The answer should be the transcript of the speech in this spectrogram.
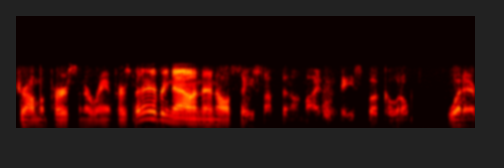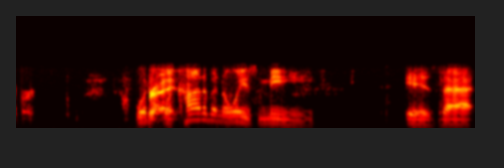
drama person or rant person, but every now and then I'll say something on my Facebook, a little whatever. What Right. what kind of annoys me is that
